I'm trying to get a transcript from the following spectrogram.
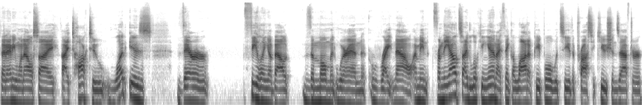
than anyone else I I talk to. What is their feeling about the moment we're in right now? I mean, from the outside looking in, I think a lot of people would see the prosecutions after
